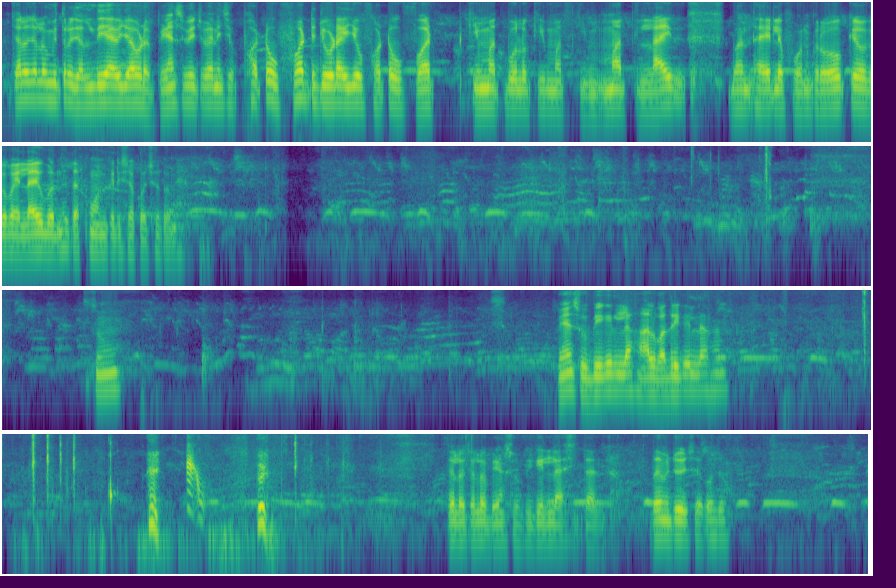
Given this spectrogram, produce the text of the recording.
ચલો ચલો મિત્રો જલ્દી આવી જાઓ આપણે ભેંસ વેચવાની છે ફટોફટ જોડાઈ જાઓ ફટોફટ કિંમત બોલો કિંમત કિંમત લાઈવ બંધ થાય એટલે ફોન કરો ઓકે ઓકે ભાઈ લાઈવ બંધ થાય ત્યારે ફોન કરી શકો છો તમે। શું? ભેંસ ઊભી કરી લાખ હાલ બાદરી કરી લા ખાન ચલો ચલો ભેંસ ઊભી કરી લા સીતા તમે જોઈ શકો છો.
